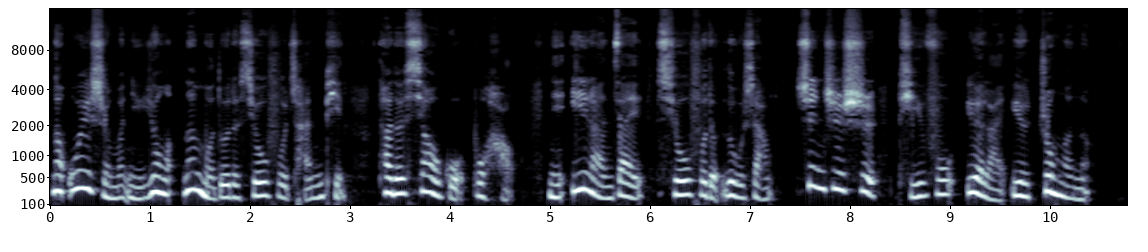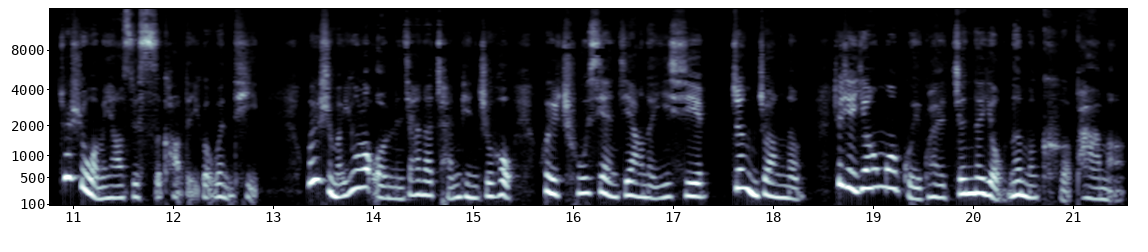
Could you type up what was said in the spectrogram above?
那为什么你用了那么多的修复产品，它的效果不好？你依然在修复的路上，甚至是皮肤越来越重了呢？这是我们要去思考的一个问题。为什么用了我们家的产品之后会出现这样的一些症状呢？这些妖魔鬼怪真的有那么可怕吗？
